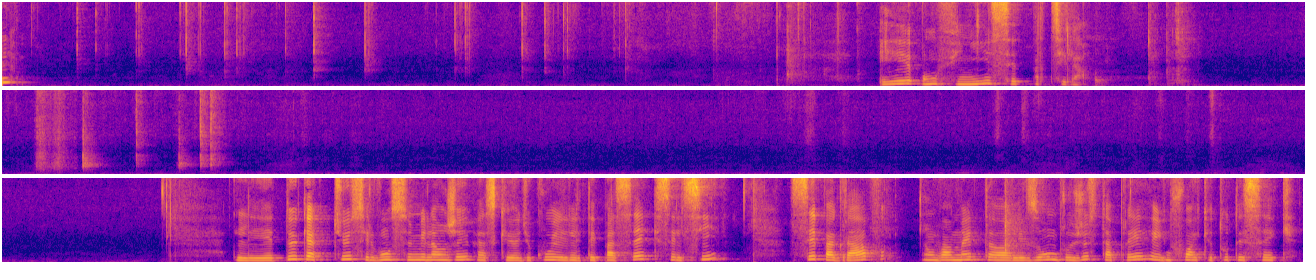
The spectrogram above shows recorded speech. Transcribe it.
Et on finit cette partie-là. Les deux cactus, ils vont se mélanger parce que du coup, il n'était pas sec, celle-ci. C'est pas grave. On va mettre les ombres juste après, une fois que tout est sec.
